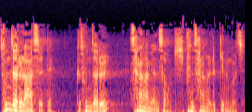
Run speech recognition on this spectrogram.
손자를 낳았을 때 그 손자를 사랑하면서 깊은 사랑을 느끼는 거지.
